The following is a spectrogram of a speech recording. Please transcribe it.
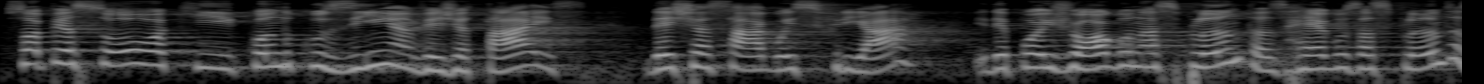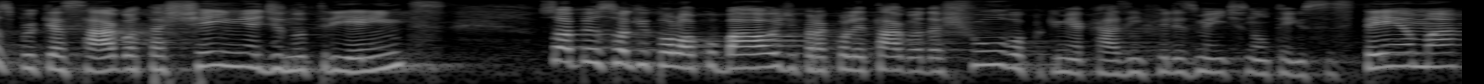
Sou a pessoa que, quando cozinha vegetais, deixa essa água esfriar e depois jogo nas plantas, rego as plantas, porque essa água está cheia de nutrientes. Sou a pessoa que coloca o balde para coletar água da chuva, porque minha casa, infelizmente, não tem o sistema.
